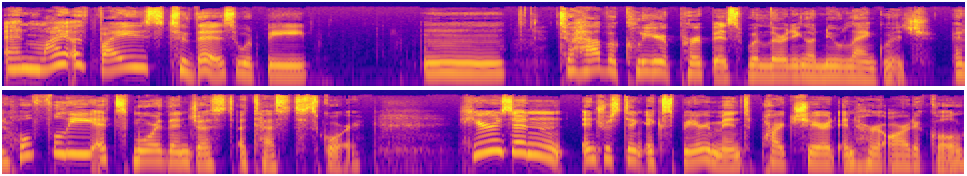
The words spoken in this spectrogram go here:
And my advice to this would be mm, to have a clear purpose when learning a new language. And hopefully, it's more than just a test score. Here's an interesting experiment Park shared in her article.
